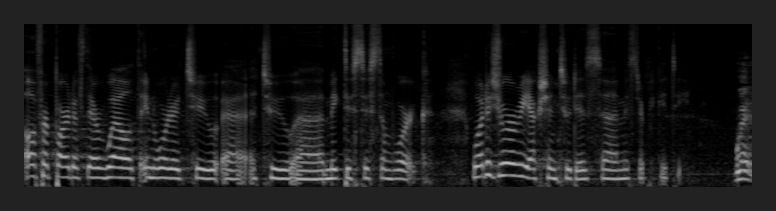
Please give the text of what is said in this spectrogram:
offer part of their wealth in order to to make this system work? What is your reaction to this, uh, Mr. Piketty? Well,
